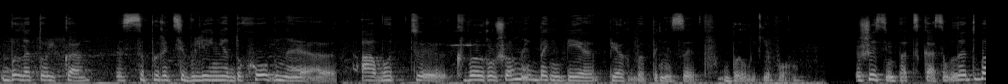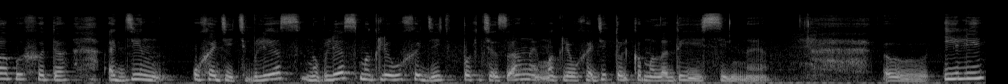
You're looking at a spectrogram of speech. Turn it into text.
было только сопротивление духовное, а вот к вооруженной борьбе первый призыв был его. Жизнь подсказывала два выхода. Один – уходить в лес, но в лес могли уходить партизаны, могли уходить только молодые и сильные. Э, Или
